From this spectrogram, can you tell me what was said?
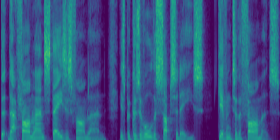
that that farmland stays as farmland is because of all the subsidies given to the farmers.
